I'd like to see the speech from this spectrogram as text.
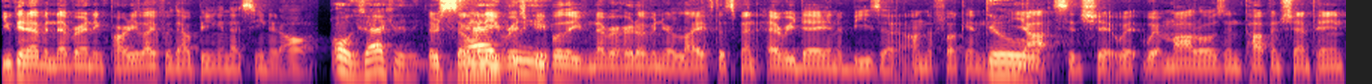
you could have a never-ending party life without being in that scene at all. oh, exactly. There's so many rich people that you've never heard of in your life that spend every day in Ibiza on the fucking Dude. yachts and shit with, with models and popping champagne.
